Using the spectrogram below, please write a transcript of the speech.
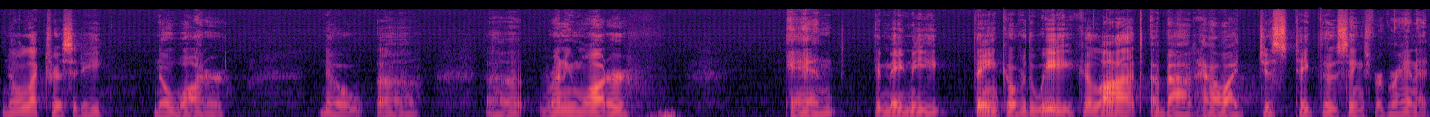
no electricity, no water, no uh, uh, running water. And it made me think over the week a lot about how I just take those things for granted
